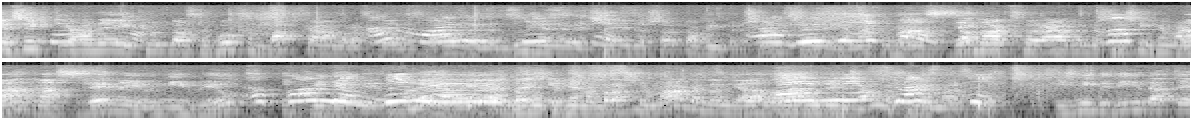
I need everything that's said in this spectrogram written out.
je zegt, ja nee, ik wil daar toch ook een badkamer of een andere, en een douche en een wc, dat zou toch interessant zijn en gemakkelijk. Maar Dat maakt voor haar de beslissing maar, gemakkelijk. maar ze zijn nu niet wild. Ik kom begrijp in je. Nee, maar- oké, dat dan moet je geen bras voor maken, dan Ja, dan maar- moet je iets anders mee maken. is niet de ding dat hij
